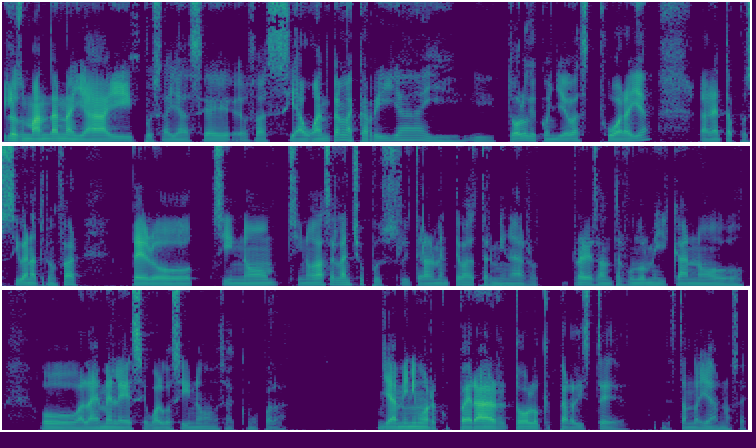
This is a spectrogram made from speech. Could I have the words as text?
y los mandan allá y pues allá se, o sea, si aguantan la carrilla y, todo lo que conlleva jugar allá, la neta pues sí van a triunfar, pero si no, si no das el ancho pues literalmente vas a terminar regresando al fútbol mexicano o, o a la MLS o algo así, ¿no? O sea, como para ya mínimo recuperar todo lo que perdiste estando allá, no sé.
